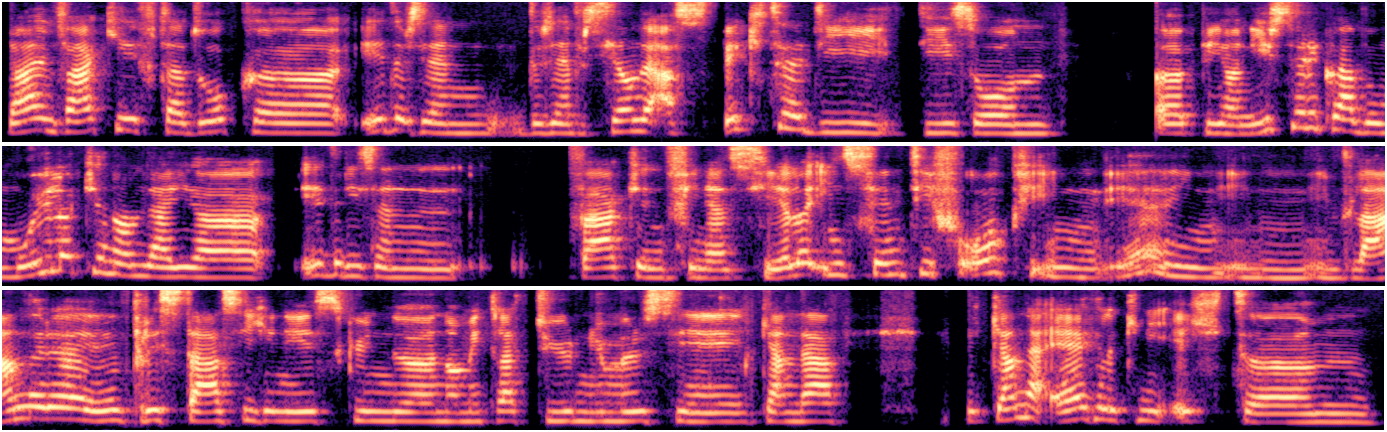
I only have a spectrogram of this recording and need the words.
ja, en vaak heeft dat ook. Uh, er, zijn, er zijn verschillende aspecten die, die zo'n uh, pionierswerk wel bemoeilijken, omdat je, er is een vaak een financiële incentive ook in, in, in, in Vlaanderen. Prestatiegeneeskunde, nomenclatuurnummers. Je kan dat je kan dat eigenlijk niet echt um,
